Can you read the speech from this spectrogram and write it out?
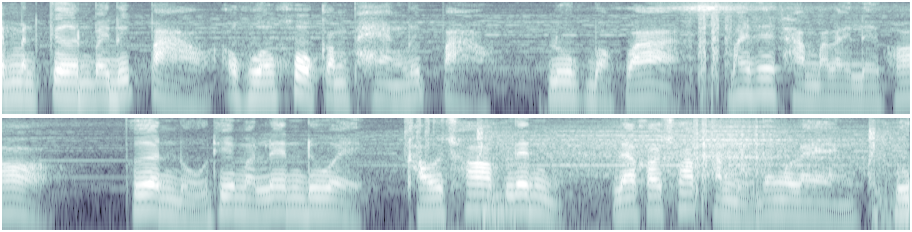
มมันเกินไปหรือเปล่า เอาหัวโขกกำแพงหรือเปล่า ลูกบอกว่าไม่ได้ทำอะไรเลยพ่อ เพื่อนหนูที่มาเล่นด้วย เขาชอบเล่น แล้วเขาชอบทำหนูแรงๆหนู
